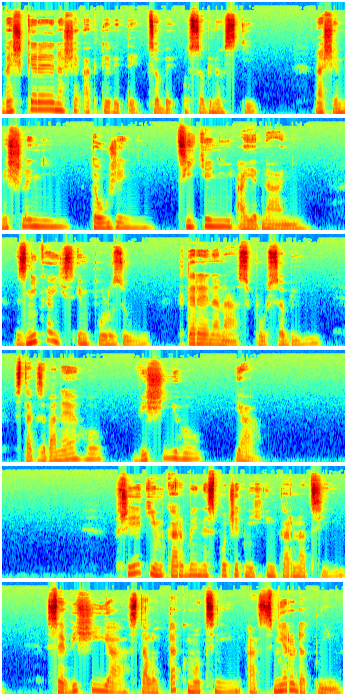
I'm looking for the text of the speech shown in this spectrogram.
Veškeré naše aktivity, co by osobnosti, naše myšlení, toužení, cítění a jednání vznikají z impulzů, které na nás působí z takzvaného vyššího já. Přijetím karmy nespočetných inkarnací se vyšší já stalo tak mocným a směrodatným,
